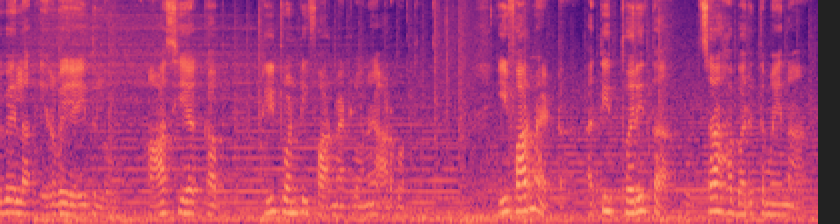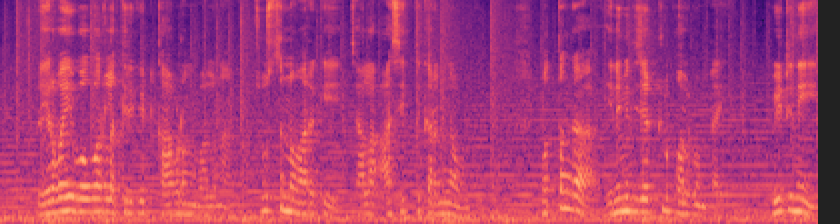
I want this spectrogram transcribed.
వేల ఇరవై ఐదులో ఆసియా కప్ టీ ట్వంటీ ఫార్మాట్లోనే ఆడబడుతుంది. ఈ ఫార్మాట్ అతి త్వరిత ఉత్సాహభరితమైన ఇరవై ఓవర్ల క్రికెట్ కావడం వలన చూస్తున్న వారికి చాలా ఆసక్తికరంగా ఉంటుంది. మొత్తంగా ఎనిమిది జట్లు పాల్గొంటాయి. వీటిని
